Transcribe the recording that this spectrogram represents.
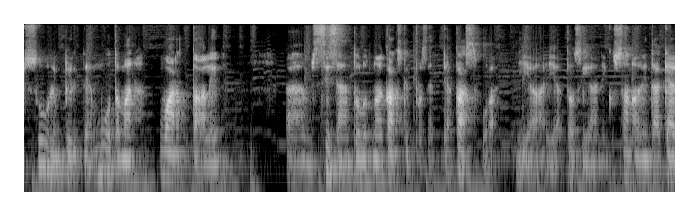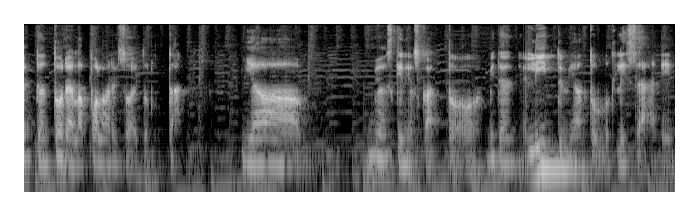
suurin piirtein muutaman kvartaalin sisään tullut noin 20 prosenttia kasvua. Ja, ja tosiaan, niin kuin sanoin, niin tämä käyttö on todella polarisoitunutta. Ja myöskin jos katsoo, miten liittymiä on tullut lisää, niin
